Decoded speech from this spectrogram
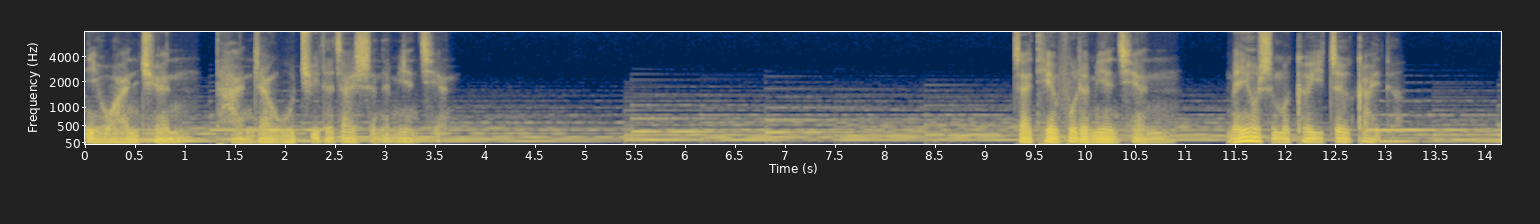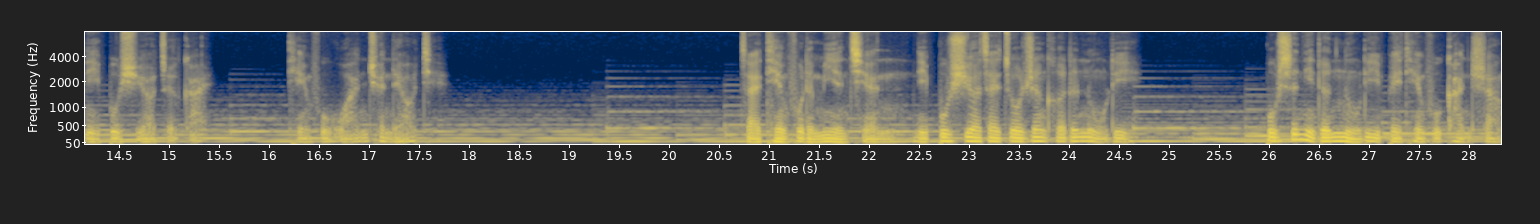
你完全坦然无惧的在神的面前。在天父的面前，没有什么可以遮盖的，你不需要遮盖，天父完全了解。在天父的面前，你不需要再做任何的努力，不是你的努力被天父看上，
